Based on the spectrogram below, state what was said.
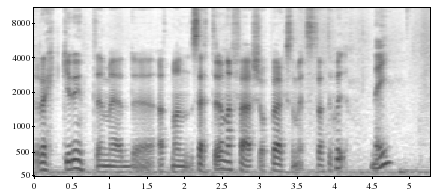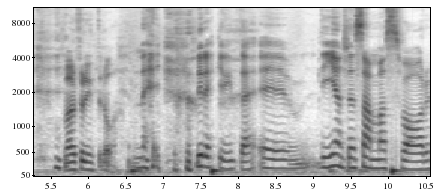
Räcker det inte med eh, att man sätter en affärs och verksamhetsstrategi? Nej. Varför inte då? Nej, det räcker inte. Ehm, det är egentligen samma svar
